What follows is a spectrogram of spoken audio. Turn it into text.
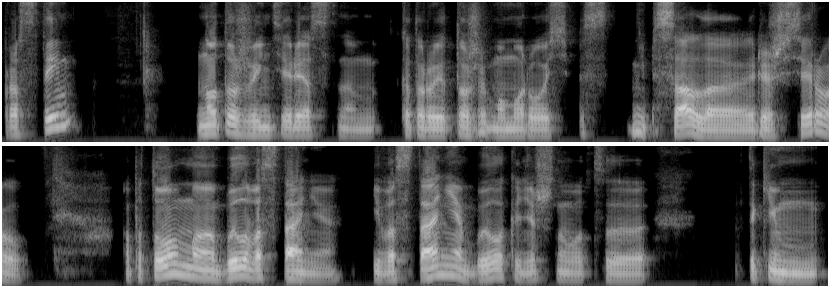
простым, но тоже интересным, который тоже Мамуро не писал, а режиссировал. А потом было «Восстание». И «Восстание» было, конечно, вот э, таким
